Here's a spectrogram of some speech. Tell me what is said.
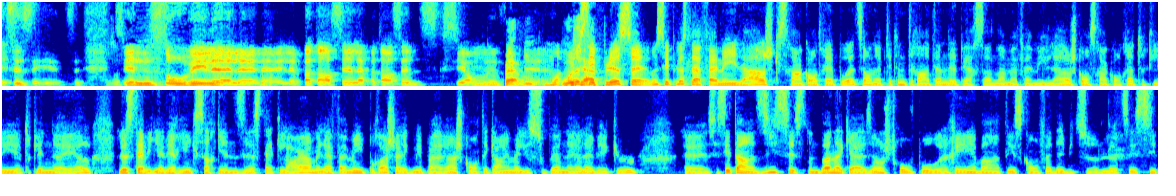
tu sais, c'est- c'est- tu viens de nous sauver le, le, le, le potentiel, la potentielle discussion, là, Ben, que, Moi, c'est plus, euh, moi, c'est plus la famille large qui se rencontrait pas. Tu sais, on a peut-être une trentaine de personnes dans ma famille large qu'on se rencontrait à toutes les, à toutes les Noëls. Là, il n'y avait rien qui s'organisait, c'était clair. Mais la famille proche avec mes parents, je comptais quand même aller souper à Noël avec eux. Euh, ceci étant dit, c'est c'est une bonne occasion, je trouve, pour réinventer ce qu'on fait d'habitude. là. Tu sais,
